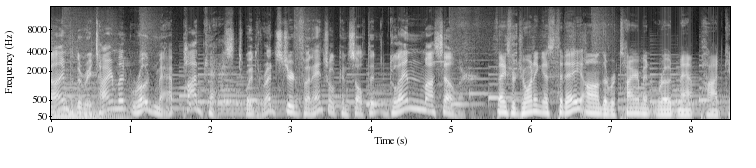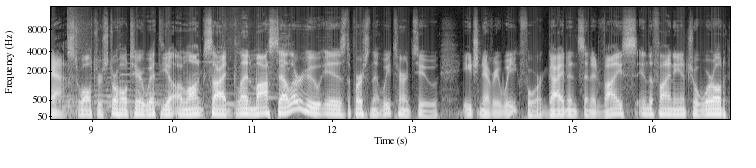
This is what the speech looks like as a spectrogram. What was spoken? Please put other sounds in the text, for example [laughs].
time for the Retirement Roadmap podcast with registered financial consultant Glenn Mosseller. Thanks for joining us today on the Retirement Roadmap podcast. Walter Storholt here with you alongside Glenn Mosseller, who is the person that we turn to each and every week for guidance and advice in the financial world.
